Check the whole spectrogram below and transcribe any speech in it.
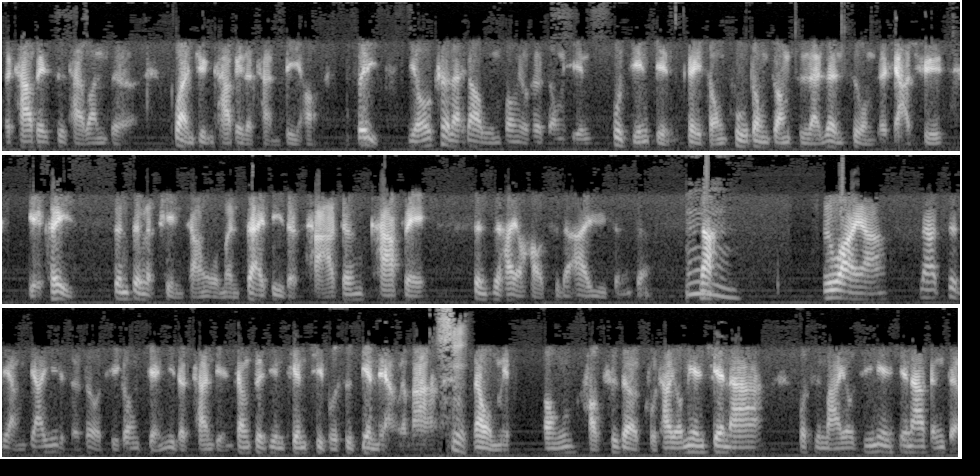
的咖啡是台湾的冠军咖啡的产地哈，所以游客来到文峰游客中心，不仅仅可以从互动装置来认识我们的辖区，也可以真正的品尝我们在地的茶跟咖啡，甚至还有好吃的爱玉等等。那之外啊，那这两家业者都有提供简易的餐点，像最近天气不是变凉了吗？是，那我们。从好吃的苦茶油面线啊，或是麻油鸡面线啊等等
